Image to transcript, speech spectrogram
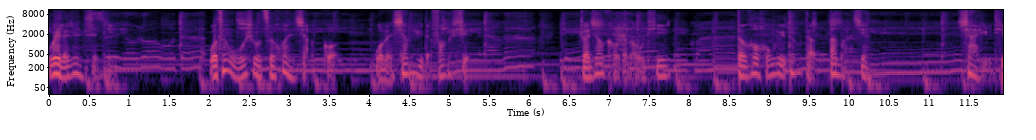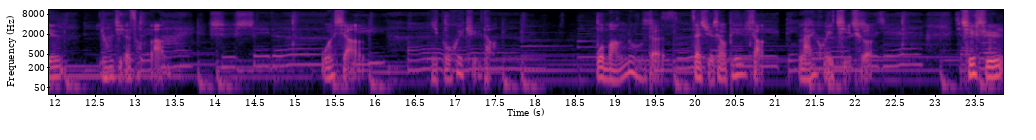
为了认识你，我曾无数次幻想过我们相遇的方式：转角口的楼梯，等候红绿灯的斑马线，下雨天拥挤的走廊。我想你不会知道，我忙碌的在学校边上来回骑车，其实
